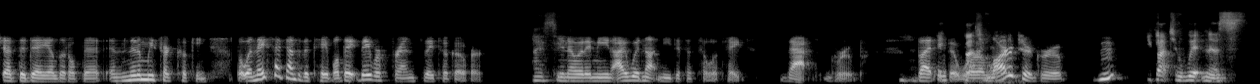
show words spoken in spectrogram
shed the day a little bit, and then we start cooking. But when they sat down to the table, they they were friends, so they took over. I see. You know what I mean? I would not need to facilitate that group, mm-hmm. but if it were a larger group, hmm? you got to witness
